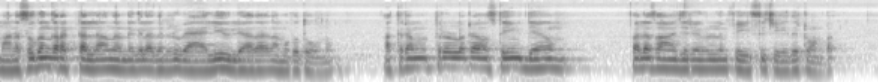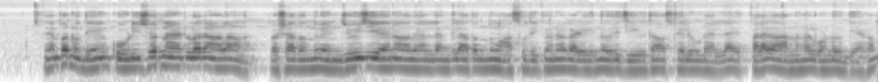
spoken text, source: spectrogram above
മനസുഖം കറക്റ്റ് അല്ല എന്നുണ്ടെങ്കിൽ അതിനൊരു വാല്യൂ ഇല്ലാതെ നമുക്ക് തോന്നും. അത്തരത്തിലുള്ളൊരു അവസ്ഥയും ഇദ്ദേഹം പല സാഹചര്യങ്ങളിലും ഫേസ് ചെയ്തിട്ടുണ്ട്. ഞാൻ പറഞ്ഞു ഇദ്ദേഹം കോടീശ്വരനായിട്ടുള്ള ഒരാളാണ്. പക്ഷേ അതൊന്നും എൻജോയ് ചെയ്യാനോ അതല്ലെങ്കിൽ അതൊന്നും ആസ്വദിക്കാനോ കഴിയുന്ന ഒരു ജീവിതാവസ്ഥയിലൂടെ അല്ല പല കാരണങ്ങൾ കൊണ്ടും ഇദ്ദേഹം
